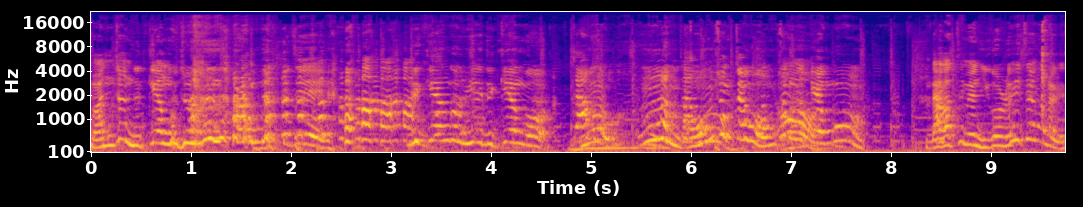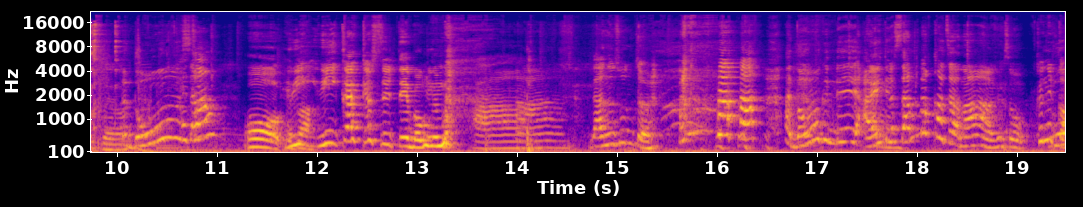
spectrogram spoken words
완전 느끼한 거 좋아하는 사람들. 그지? 느끼한 거 위에 느끼한 거. 짜고. 음, 짜고. 엄청 짜고 엄청 어. 느끼한 거. 나 같으면 이걸로 해장을 하겠어요. 너무 짱? 어, 위, 대박. 위 깎였을 때 먹는 맛. 아. 나는 손절. 아, 너무 근데 아이디어 쌍박하잖아. 그래서 그니까.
